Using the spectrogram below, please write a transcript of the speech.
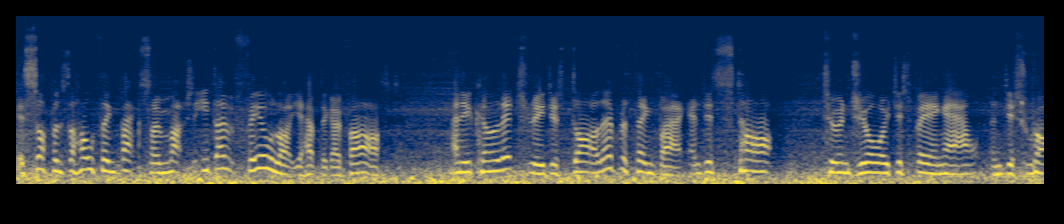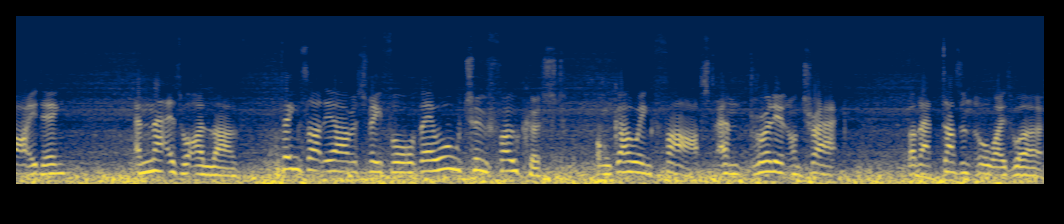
it softens the whole thing back so much that you don't feel like you have to go fast. And you can literally just dial everything back and just start to enjoy just being out and just riding. And that is what I love. Things like the RSV4 they're all too focused on going fast and brilliant on track but that doesn't always work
